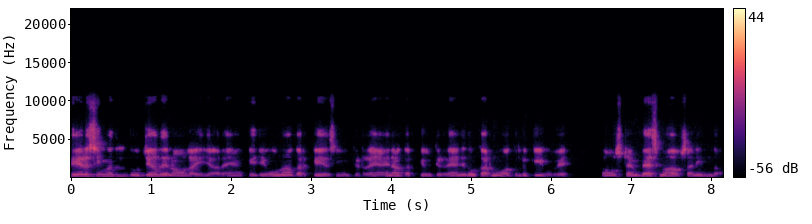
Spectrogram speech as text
ਫਿਰ ਅਸੀਂ ਮਤਲਬ ਦੂਜਿਆਂ ਦੇ ਨਾਂ ਲਾਈ ਜਾ ਰਹੇ ਹਾਂ ਕਿ ਜੀ ਉਹਨਾਂ ਕਰਕੇ ਅਸੀਂ ਉੱਜੜ ਰਹੇ ਹਾਂ, ਇਹਨਾਂ ਕਰਕੇ ਉੱਜੜ ਰਹੇ ਹਾਂ। ਜਦੋਂ ਘਰ ਨੂੰ ਅੱਗ ਲੱਗੀ ਹੋਵੇ ਤਾਂ ਉਸ ਟਾਈਮ ਬਹਿਸ ਮੁਹਾਵਸਾ ਨਹੀਂ ਹੁੰਦਾ।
